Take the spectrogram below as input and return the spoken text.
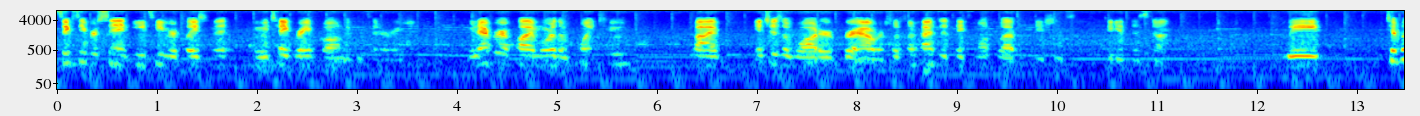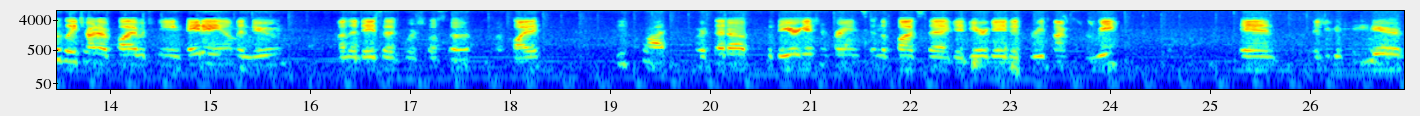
60% ET replacement and we take rainfall into consideration. We never apply more than 0.25 inches of water per hour, so sometimes it takes multiple applications to get this done. We typically try to apply between 8 a.m. and noon on the days that we're supposed to apply these plots are set up with the irrigation frames and the plots that get irrigated three times per week. And as you can see here,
